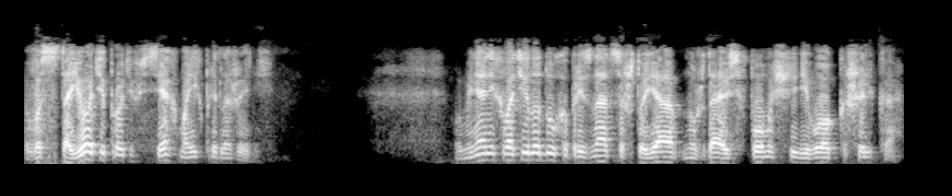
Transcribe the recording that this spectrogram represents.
восстаете против всех моих предложений?» У меня не хватило духа признаться, что я нуждаюсь в помощи его кошелька.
